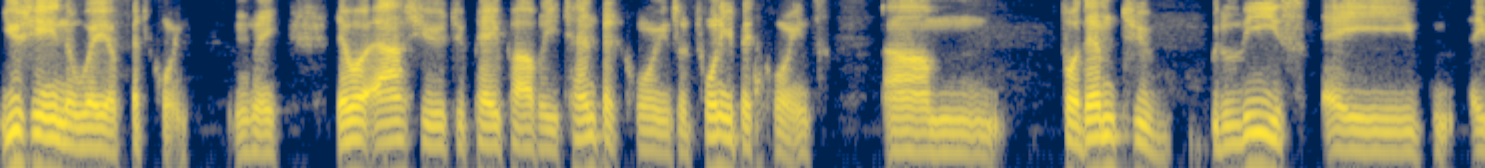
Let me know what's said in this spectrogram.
usually in the way of Bitcoin. Okay? They will ask you to pay probably 10 Bitcoins or 20 Bitcoins um, for them to release a, a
